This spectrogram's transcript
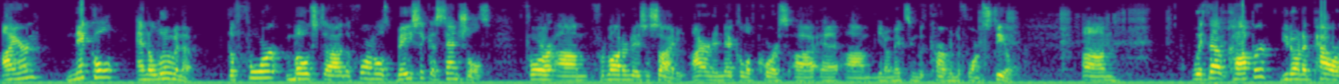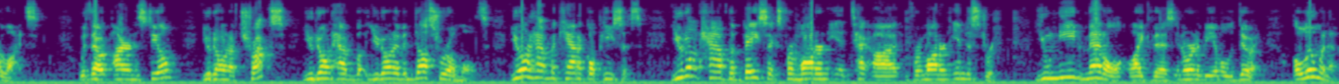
iron, nickel, and aluminum. The four most, the four most basic essentials for um, for modern day society. Iron and nickel, of course, uh, uh, um, you know, mixing with carbon to form steel. Um, without copper, you don't have power lines. Without iron and steel, you don't have trucks. You don't have you don't have industrial molds. You don't have mechanical pieces. You don't have the basics for modern uh, for modern industry. You need metal like this in order to be able to do it. Aluminum.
